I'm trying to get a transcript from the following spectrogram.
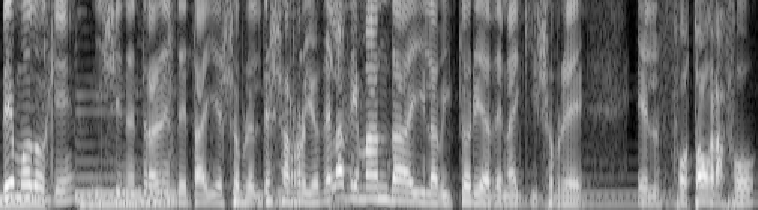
De modo que, y sin entrar en detalles sobre el desarrollo de la demanda y la victoria de Nike sobre el fotógrafo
